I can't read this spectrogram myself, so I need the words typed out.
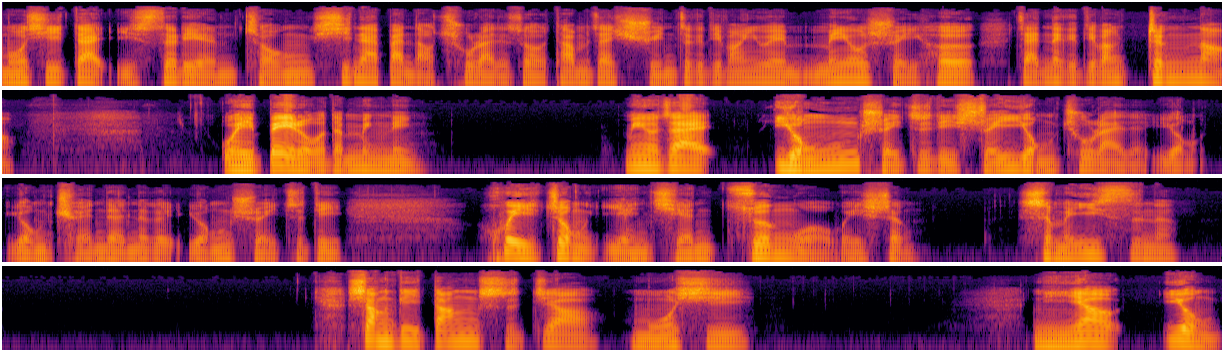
摩西带以色列人从西奈半岛出来的时候，他们在寻这个地方，因为没有水喝，在那个地方争闹，违背了我的命令，没有在涌水之地，水涌出来的涌涌泉的那个涌水之地，会众眼前尊我为圣，什么意思呢？上帝当时叫摩西，你要用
